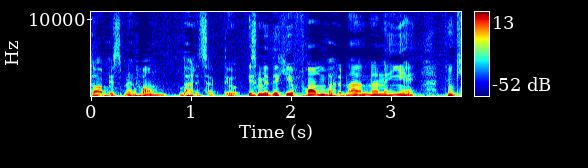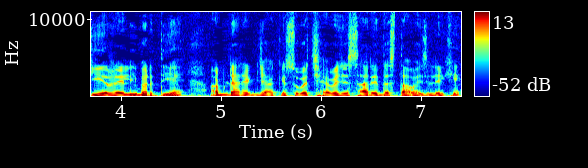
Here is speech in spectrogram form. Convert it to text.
तो आप इसमें फॉर्म भर सकते हो। इसमें देखिए, फॉर्म भरना ना नहीं है, क्योंकि ये रैली भरती है। अब डायरेक्ट जाके सुबह छः बजे सारे दस्तावेज़ लेके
